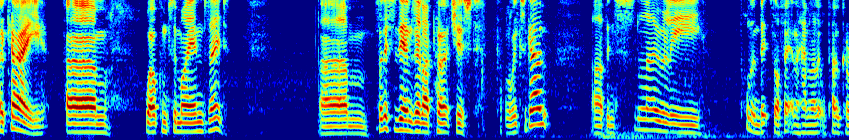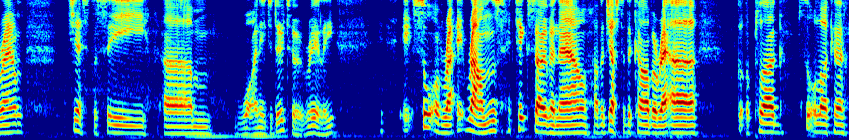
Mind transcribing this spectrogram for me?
Okay, um, welcome to my MZ. Um, so this is the MZ I purchased a couple of weeks ago. I've been slowly pulling bits off it and having a little poke around just to see um, what I need to do to it really. It sort of it runs, it ticks over now. I've adjusted the carburettor, got the plug sort of like a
